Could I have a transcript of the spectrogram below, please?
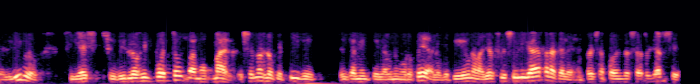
el libro. Si es subir los impuestos, vamos mal. Eso no es lo que pide precisamente la Unión Europea. Lo que pide una mayor flexibilidad para que las empresas puedan desarrollarse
